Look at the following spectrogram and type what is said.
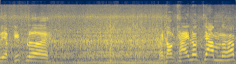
เรียบกริบเลย ไม่ต้องใช้รถย่ำนะครับ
